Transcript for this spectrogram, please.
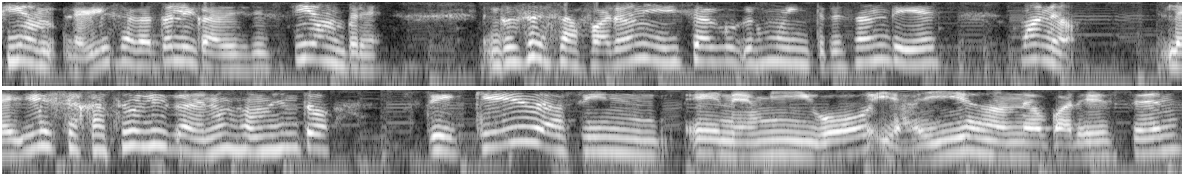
siempre, la iglesia católica desde siempre. Entonces Zafaroni dice algo que es muy interesante y es, bueno, la iglesia católica en un momento te queda sin enemigo y ahí es donde aparecen,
